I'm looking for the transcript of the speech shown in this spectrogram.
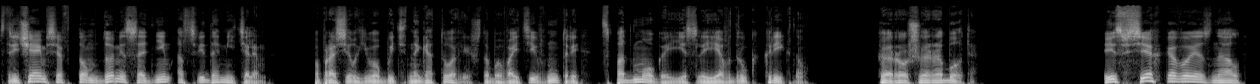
встречаемся в том доме с одним осведомителем. Попросил его быть наготове, чтобы войти внутрь с подмогой, если я вдруг крикну. Хорошая работа. Из всех, кого я знал,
